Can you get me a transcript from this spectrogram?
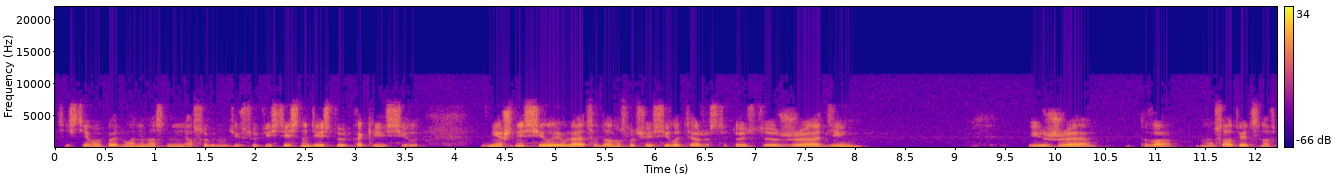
системы, поэтому они нас не особенно интересуют. Естественно, действуют какие силы? Внешние силы являются в данном случае сила тяжести. То есть G1 и G 2. Ну, соответственно, в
